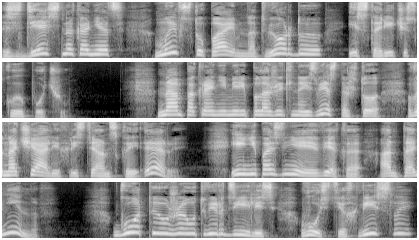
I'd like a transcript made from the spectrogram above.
Здесь, наконец, мы вступаем на твердую историческую почву. Нам, по крайней мере, положительно известно, что в начале христианской эры и не позднее века Антонинов готы уже утвердились в устьях Вислы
